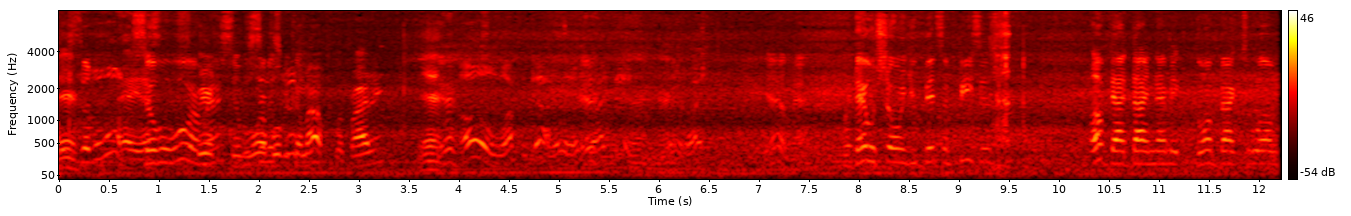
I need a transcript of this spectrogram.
yeah. Yeah. Civil War. Hey, Civil War, spirit man. Civil War in the movie script. come out for Friday. Yeah. Yeah, Oh, I forgot. Yeah, that's Yeah. right there. Yeah, right. yeah, man. But they were showing you bits and pieces of that dynamic going back to um,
